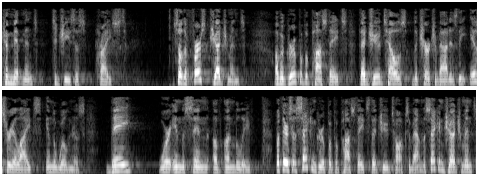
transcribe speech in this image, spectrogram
commitment to Jesus Christ. So the first judgment of a group of apostates that Jude tells the church about is the Israelites in the wilderness. They were in the sin of unbelief. But there's a second group of apostates that Jude talks about. And the second judgment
